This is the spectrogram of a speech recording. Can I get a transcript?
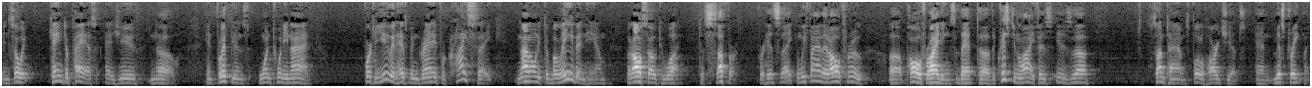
And so it came to pass as you know. In Philippians 1:29, for to you it has been granted for Christ's sake not only to believe in him, but also to what? To suffer for his sake. And we find that all through uh, Paul's writings that uh, the Christian life is, is uh, sometimes full of hardships and mistreatment.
